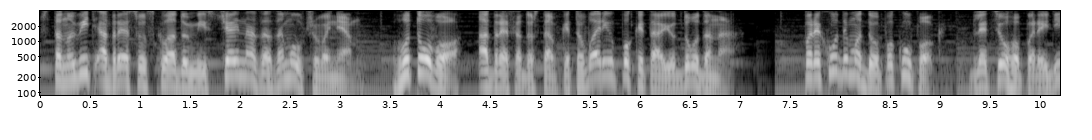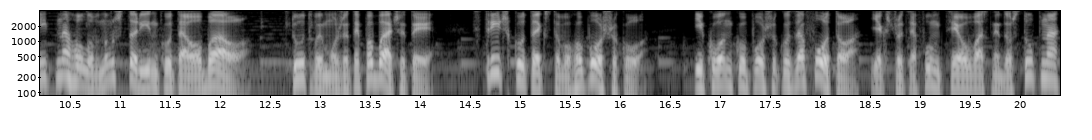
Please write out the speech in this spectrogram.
Встановіть адресу складу місчайна за замовчуванням. Готово! Адреса доставки товарів по Китаю додана. Переходимо до покупок. Для цього перейдіть на головну сторінку Taobao. Тут ви можете побачити стрічку текстового пошуку, іконку пошуку за фото. Якщо ця функція у вас недоступна,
